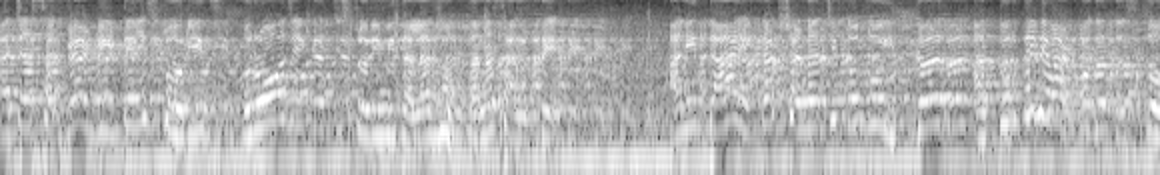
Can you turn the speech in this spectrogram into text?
ह्याच्या सगळ्या डिटेल स्टोरीज रोज एकाची स्टोरी मी त्याला झोपताना सांगते. आणि त्या एका क्षणाची तो तो इतकं आतुरतेने वाट बघत असतो.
